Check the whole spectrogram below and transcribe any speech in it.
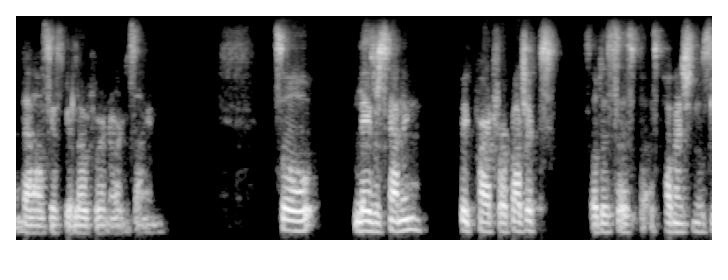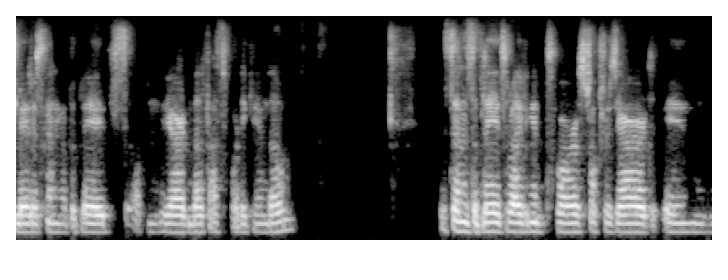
And that also has to be allowed for in our design. So laser scanning, big part of our project. So this, is, as Paul mentioned, was laser scanning of the blades up in the yard in Belfast before they came down. This then is the blades arriving into our structures yard in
